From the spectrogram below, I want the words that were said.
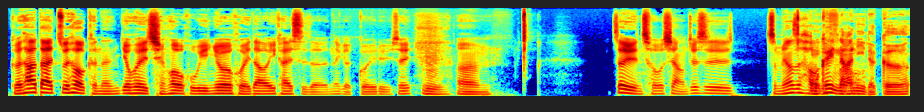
可是它在最后可能又会前后呼应，又会回到一开始的那个规律，所以，嗯嗯，这有点抽象，就是怎么样是好？我可以拿你的歌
